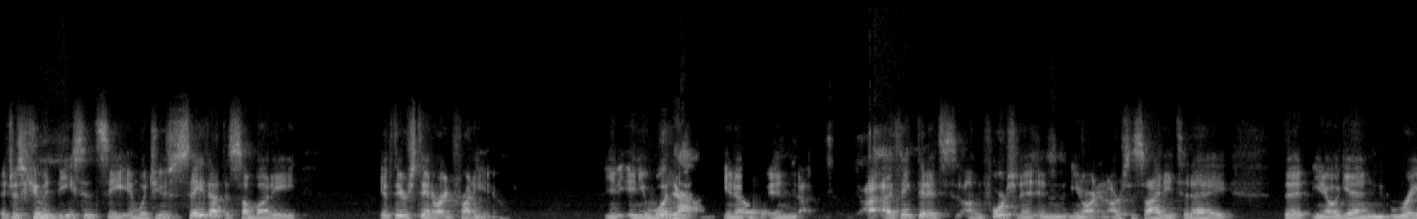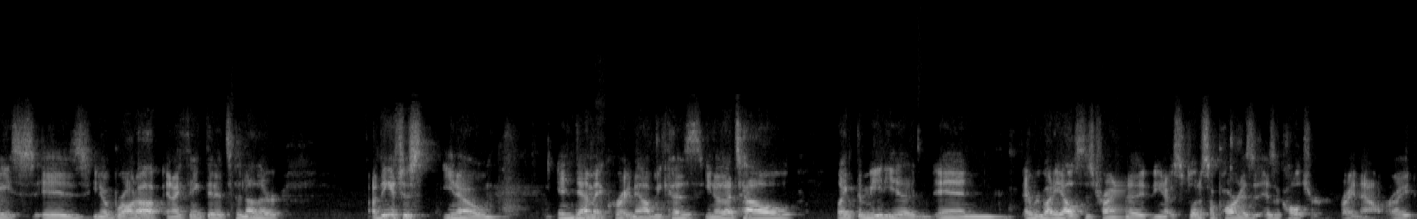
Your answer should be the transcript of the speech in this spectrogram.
it's just human decency. And would you say that to somebody if they were standing right in front of you? you and you wouldn't, Yeah. you know. And I, I think that it's unfortunate in you know in our society today that you know again race is you know brought up, and I think that it's another. I think it's just you know endemic right now because you know that's how like the media and everybody else is trying to you know split us apart as, as a culture right now right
